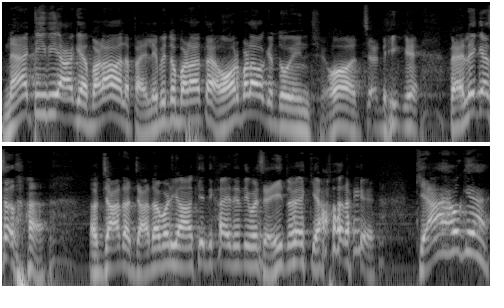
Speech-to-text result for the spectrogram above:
नया टीवी आ गया, बड़ा वाला, पहले भी तो बड़ा था, और बड़ा हो गया, दो इंच। ओ अच्छा ठीक है, पहले कैसा था? अब ज़्यादा ज़्यादा बड़ी आँखें दिखाई देती, बस यही तो है, क्या फ़र्क है? क्या हो गया? है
